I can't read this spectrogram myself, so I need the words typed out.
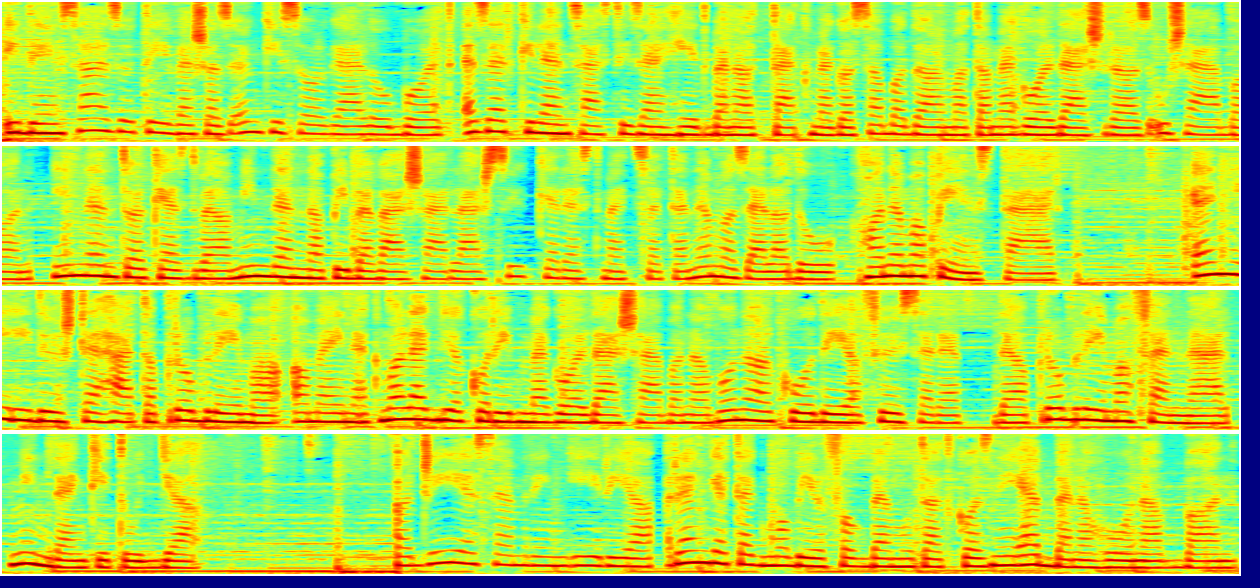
Idén 105 éves az önkiszolgáló bolt, 1917-ben adták meg a szabadalmat a megoldásra az USA-ban, innentől kezdve a mindennapi bevásárlás szűk keresztmetszete nem az eladó, hanem a pénztár. Ennyi idős tehát a probléma, amelynek ma leggyakoribb megoldásában a vonalkódé a főszerep, de a probléma fennáll, mindenki tudja. A GSM Ring írja, rengeteg mobil fog bemutatkozni ebben a hónapban.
